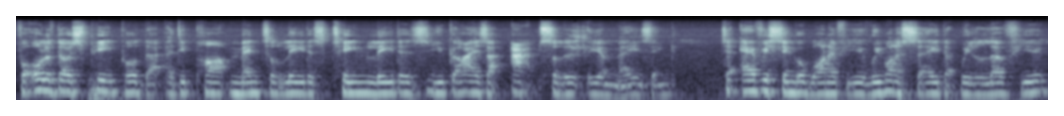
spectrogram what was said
For all of those people that are departmental leaders, team leaders, you guys are absolutely amazing. To every single one of you, we want to say that we love you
